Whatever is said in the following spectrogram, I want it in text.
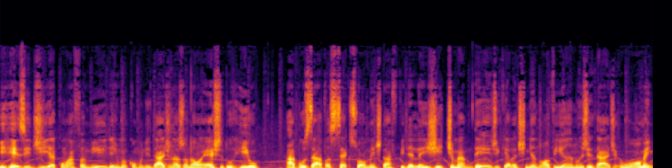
e residia com a família em uma comunidade na zona oeste do Rio, abusava sexualmente da filha legítima desde que ela tinha 9 anos de idade. O homem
